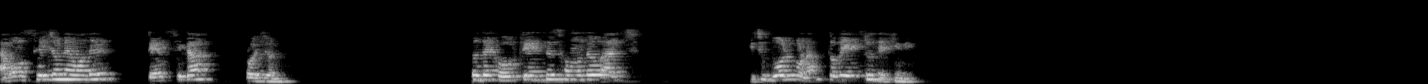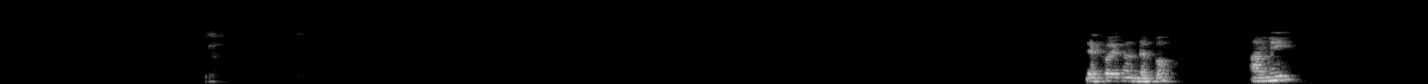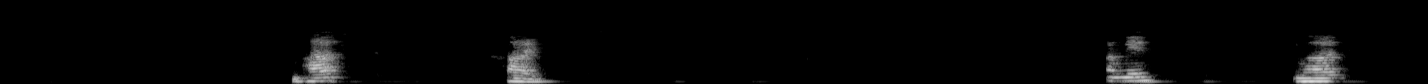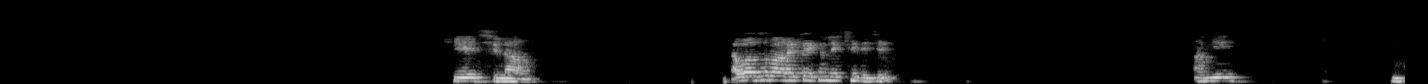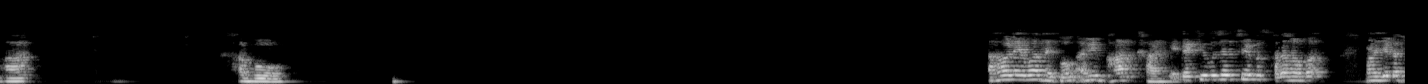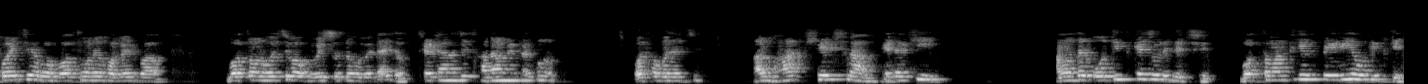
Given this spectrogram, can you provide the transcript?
এবং সেই জন্য আমাদের টেন্স শেখা প্রয়োজন। তো দেখো টেন্সের সম্বন্ধেও আজ কিছু বলব না তবে একটু দেখে নি দেখো এখানে দেখো আমি ভাত খাই। আমি ভাত খেয়েছিলাম। আবার ধরো আরেকটা এখানে লিখে দিচ্ছি। আমি ভাত খাব। তাহলে এবার দেখো, আমি ভাত খাই। এটা কি বোঝাচ্ছে? একটা সাধারণ অভ্যাস মানে যেটা হয়েছে বা বর্তমানে হবে বা বর্তমান হচ্ছে বা ভবিষ্যতে হবে, তাই তো? সেটা হচ্ছে সাধারণ একটা কোনো কথা বোঝাচ্ছে। আর ভাত খেয়েছিলাম এটা কি? আমাদের অতীতকে চলে যাচ্ছে, বর্তমান থেকে পেরিয়ে অতীতকে।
